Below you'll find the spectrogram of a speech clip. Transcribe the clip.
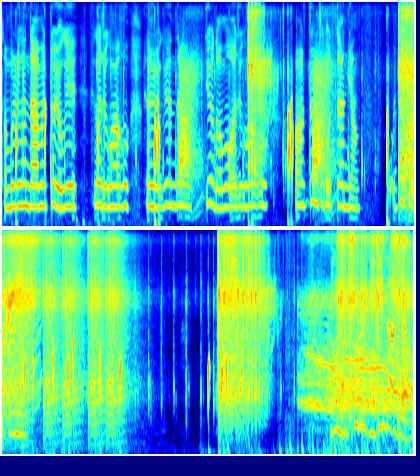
덤블링 한 다음에 또 여기 해가지고 하고 여기 한 다음에 뛰어 넘어가지고 하고 아 좀 죽었다 냥 어쩔 수 없다 냥 이건 100%를 이긴다 냥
